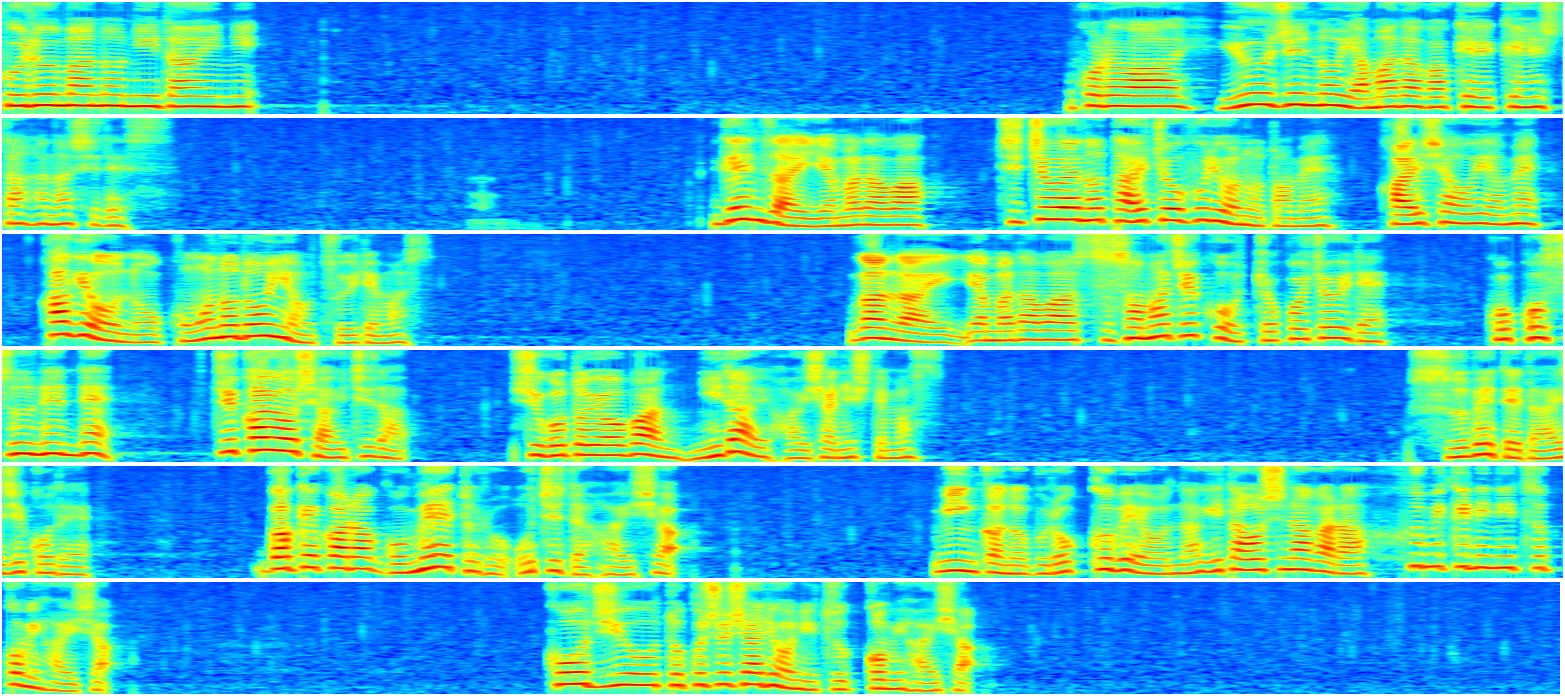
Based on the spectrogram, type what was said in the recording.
車の荷台に。これは友人の山田が経験した話です。現在山田は父親の体調不良のため会社を辞め家業の小物問屋を継いでます。元来山田は凄まじくおっちょこちょいで、ここ数年で自家用車1台、仕事用バン2台廃車にしてます。すべて大事故で、崖から5メートル落ちて廃車。民家のブロック塀をなぎ倒しながら踏切に突っ込み廃車。工事用特殊車両に突っ込み廃車。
